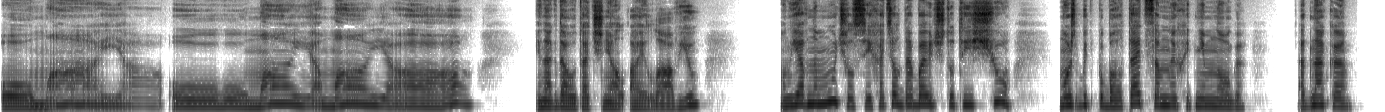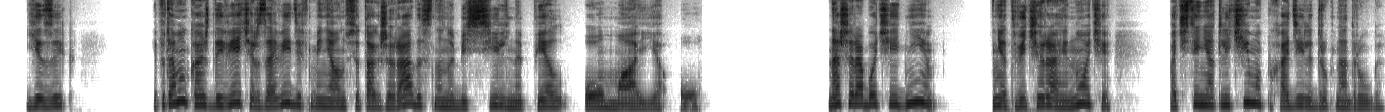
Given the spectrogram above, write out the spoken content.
«О, Майя, о, Майя, Майя!» Иногда уточнял «I love you». Он явно мучился и хотел добавить что-то еще, может быть, поболтать со мной хоть немного. Однако язык и потому каждый вечер, завидев меня, он все так же радостно, но бессильно пел «О, Майя, о». Наши рабочие дни, нет, вечера и ночи, почти неотличимо походили друг на друга.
